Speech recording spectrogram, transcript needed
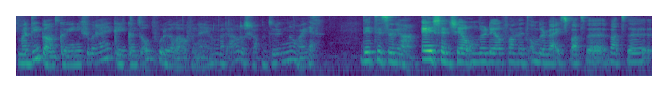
Maar die band kun je niet verbereiken. Je kunt de opvoeden wel overnemen, maar de ouderschap natuurlijk nooit. Dit is een essentieel onderdeel van het onderwijs wat we, wat we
